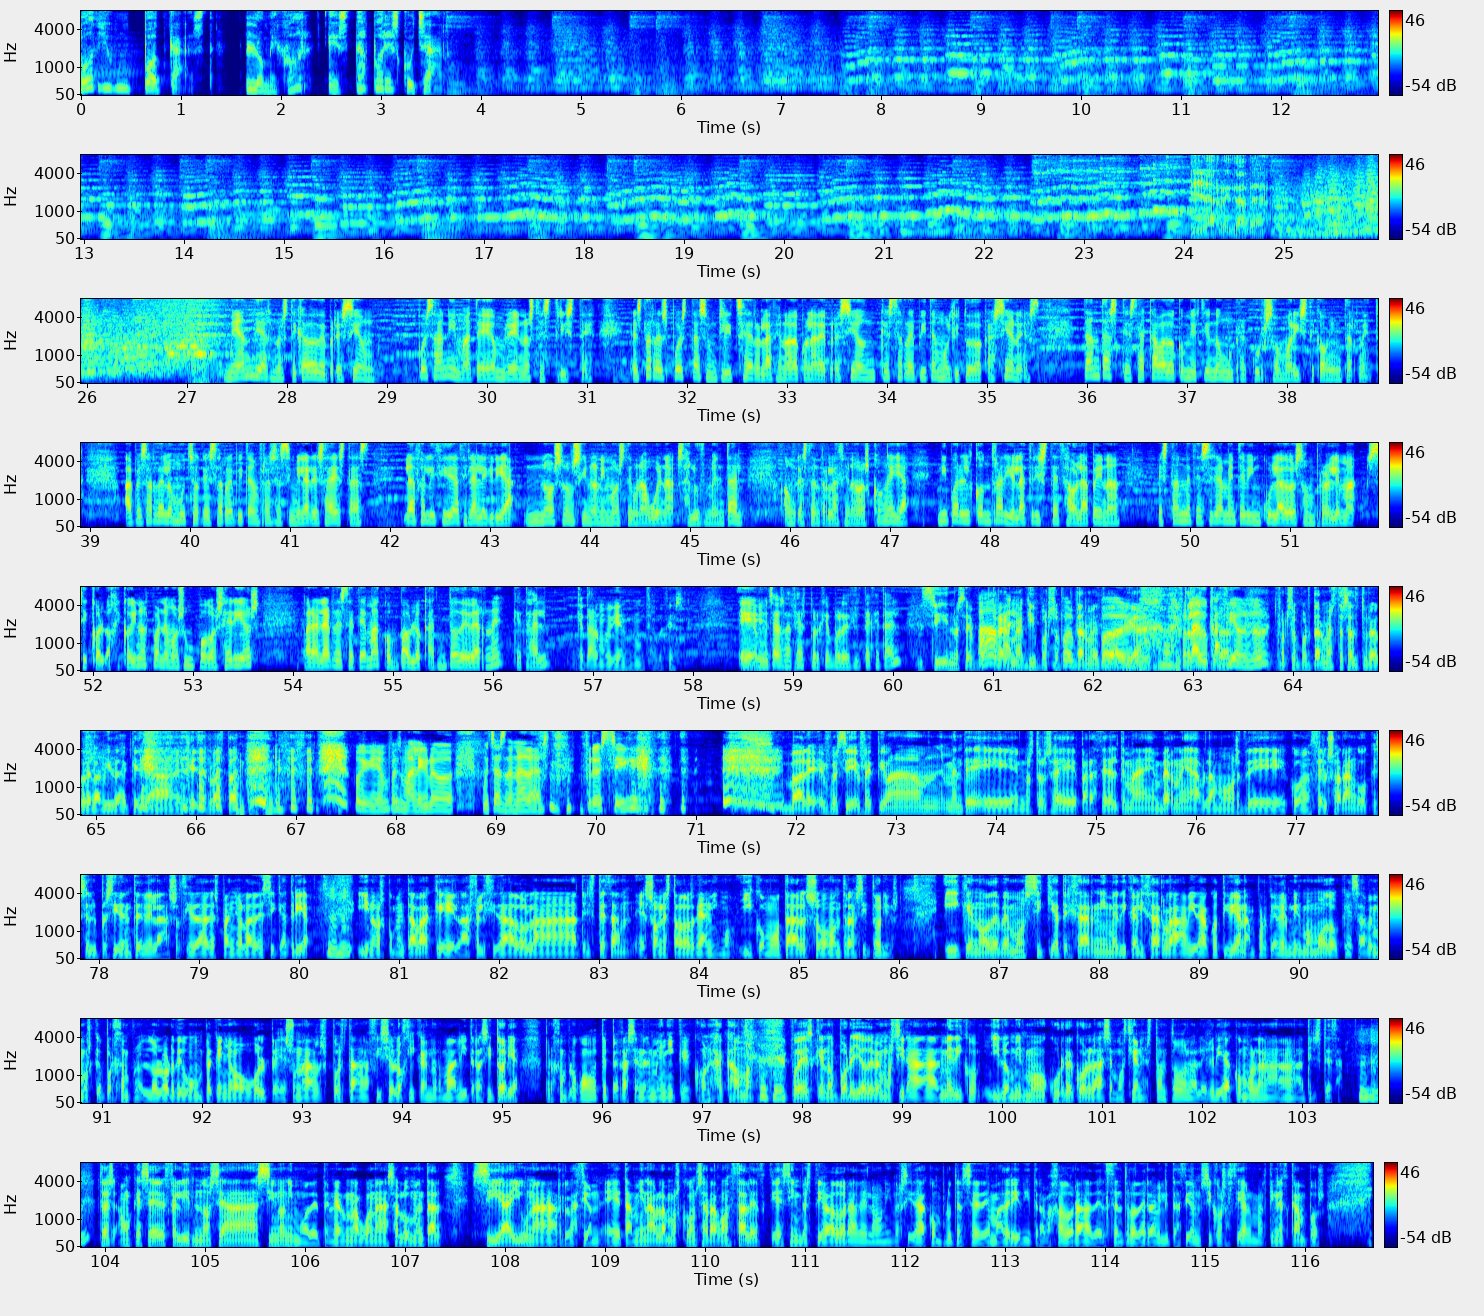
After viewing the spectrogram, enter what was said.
Podium Podcast. Lo mejor está por escuchar. La redada. Me han diagnosticado depresión. Pues anímate, hombre, no estés triste. Esta respuesta es un cliché relacionado con la depresión que se repite en multitud de ocasiones, tantas que se ha acabado convirtiendo en un recurso humorístico en Internet. A pesar de lo mucho que se repiten frases similares a estas, la felicidad y la alegría no son sinónimos de una buena salud mental, aunque estén relacionados con ella, ni por el contrario la tristeza o la pena están necesariamente vinculados a un problema psicológico. Y nos ponemos un poco serios para hablar de este tema con Pablo Cantó de Verne. ¿Qué tal? ¿Qué tal? Muy bien, muchas gracias. Eh, muchas gracias, ¿por qué? ¿Por decirte qué tal? Sí, no sé, por Ah, traerme vale. aquí, por Por- soportarme por- todavía. por estas la alturas- educación, ¿no? Por soportarme a estas alturas de la vida, que ya, que ya es bastante. Muy bien, pues me alegro muchas de nada. Prosigue. Vale, pues sí, efectivamente, eh, nosotros eh, para hacer el tema en Verne hablamos de, con Celso Arango, que es el presidente de la Sociedad Española de Psiquiatría, y nos comentaba que la felicidad o la tristeza eh, son estados de ánimo y como tal son transitorios, y que no debemos psiquiatrizar ni medicalizar la vida cotidiana, porque del mismo modo que sabemos que, por ejemplo, el dolor de un pequeño golpe es una respuesta fisiológica normal y transitoria, por ejemplo, cuando te pegas en el meñique con la cama, pues que no por ello debemos ir al médico. Y lo mismo ocurre con las emociones, tanto la alegría como la tristeza. Entonces, aunque ser feliz no sea sinónimo de tener una buena salud mental, sí hay una relación. Eh, también hablamos con Sara González, que es investigadora de la Universidad Complutense de Madrid y trabajadora del Centro de Rehabilitación Psicosocial Martínez Campos,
